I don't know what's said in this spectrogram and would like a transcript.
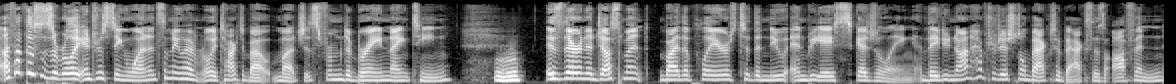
I thought this was a really interesting one. It's something we haven't really talked about much. It's from DeBrain 19. hmm Is there an adjustment by the players to the new NBA scheduling? They do not have traditional back to backs as often,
